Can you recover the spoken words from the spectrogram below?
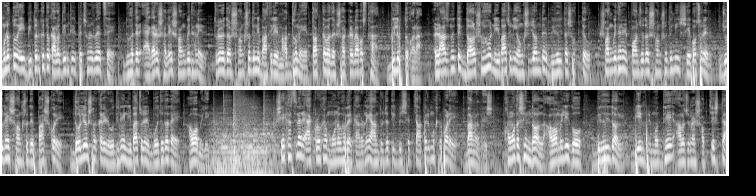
মূলত এই বিতর্কিত কালো দিনটির পেছনে রয়েছে দু হাজার এগারো সালে সংবিধানের ত্রয়োদশ সংশোধনী বাতিলের মাধ্যমে তত্ত্বাবধায়ক সরকার ব্যবস্থা বিলুপ্ত করা। রাজনৈতিক দলসহ নির্বাচনী অংশীজনদের বিরোধিতা সত্ত্বেও সংবিধানের পঞ্চদশ সংশোধনী সে বছরের জুনের সংসদে পাশ করে দলীয় সরকারের অধীনে নির্বাচনের বৈধতা দেয় আওয়ামী লীগ। শেখ হাসিনার একরোখা মনোভাবের কারণে আন্তর্জাতিক বিশ্বের চাপের মুখে পড়ে বাংলাদেশ। ক্ষমতাসীন দল, আওয়ামী লীগ ও বিরোধী দল বিএনপির মধ্যে আলোচনার সব চেষ্টা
